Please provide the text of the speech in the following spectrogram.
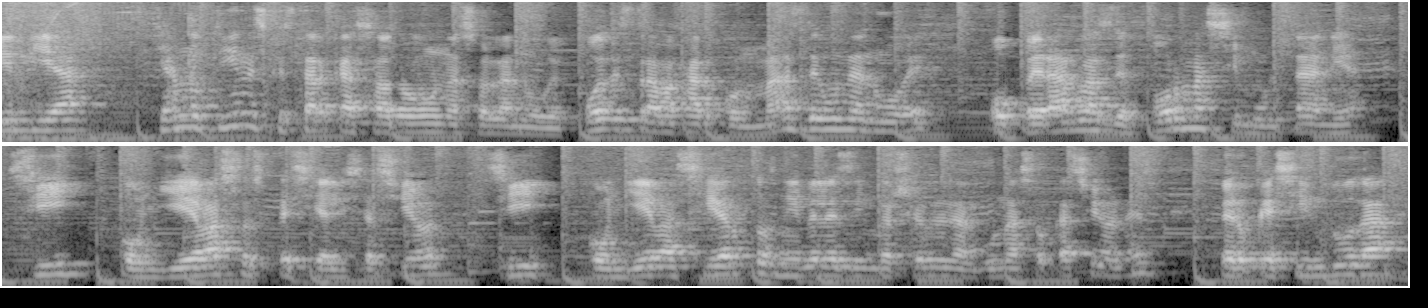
hoy en día ya no tienes que estar casado a una sola nube. Puedes trabajar con más de una nube, operarlas de forma simultánea sí conlleva su especialización, sí conlleva ciertos niveles de inversión en algunas ocasiones, pero que sin duda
